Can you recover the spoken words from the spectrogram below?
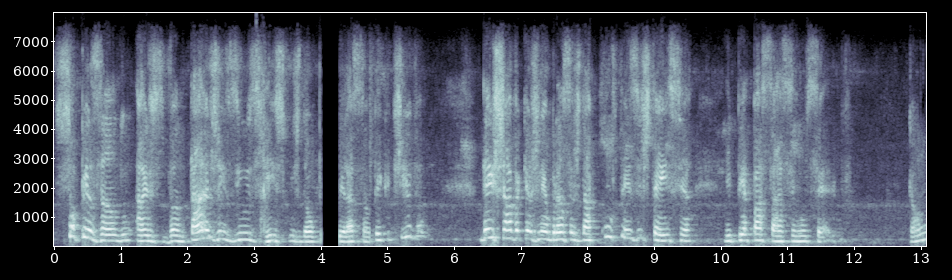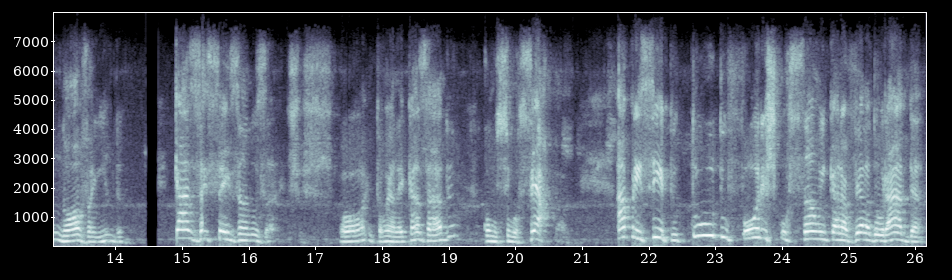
sopesando as vantagens e os riscos da operação expectativa, deixava que as lembranças da curta existência lhe perpassassem o cérebro. Então, nova ainda. Casa seis anos antes. Ó, oh, então ela é casada com o senhor Serpa. A princípio, tudo fora excursão em caravela dourada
